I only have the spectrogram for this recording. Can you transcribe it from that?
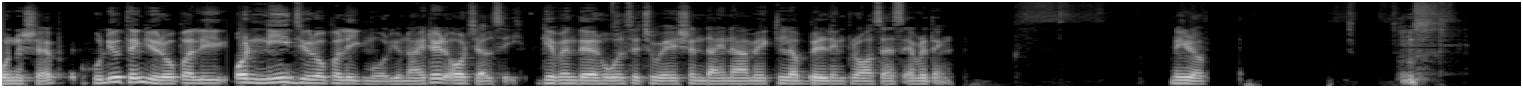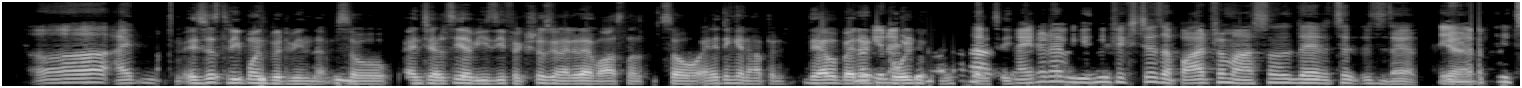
ownership, who do you think Europa League or needs Europa League more, United or Chelsea, given their whole situation, dynamic, club building process, everything? Neerav. Uh, I It's just three points between them. So and Chelsea have easy fixtures. United have Arsenal. So anything can happen. They have a better No, goal United have, United have easy fixtures apart from Arsenal. There, it's, it's there. Yeah. it's.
